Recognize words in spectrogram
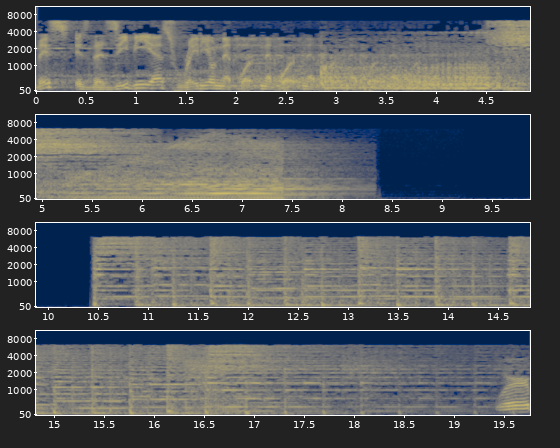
This is the ZBS Radio Network. Network. Network. Network. Network. We're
